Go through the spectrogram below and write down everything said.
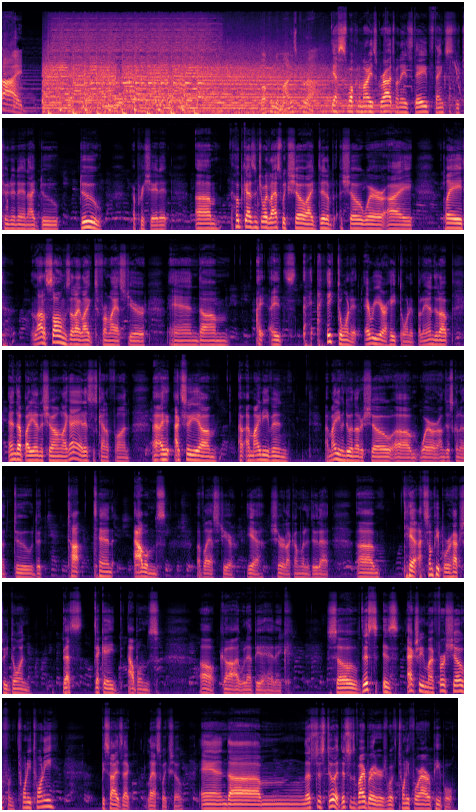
monoxide. Welcome to Monty's Garage. Yes, welcome to Marty's Garage. My name is Dave. Thanks for tuning in. I do, do appreciate it. Um, hope you guys enjoyed last week's show. I did a, a show where I played a lot of songs that I liked from last year, and um, I, it's I hate doing it every year. I hate doing it, but I ended up end up by the end of the show. I'm like, hey, this is kind of fun. I actually um, I, I might even I might even do another show um, where I'm just gonna do the top ten albums of last year. Yeah, sure. Like I'm gonna do that. Um, yeah, some people are actually doing best decade albums. Oh God, would that be a headache? So this is actually my first show from 2020, besides that last week's show. And um, let's just do it. This is Vibrators with 24 Hour People.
